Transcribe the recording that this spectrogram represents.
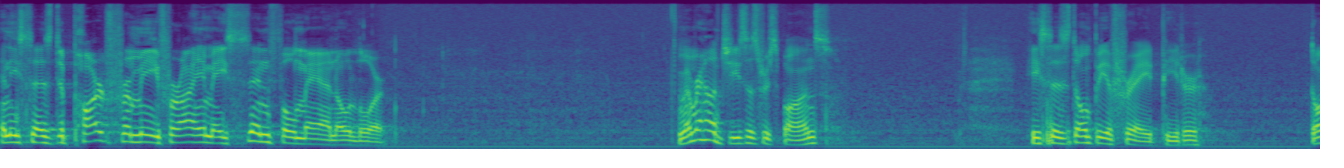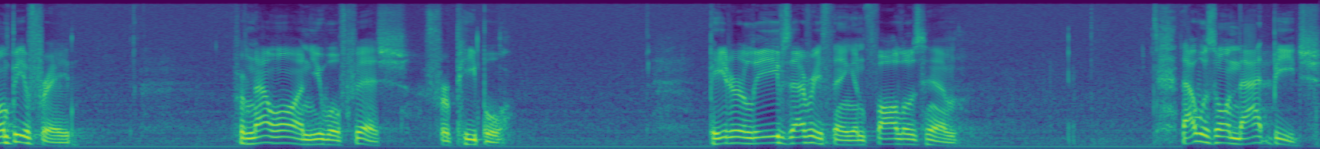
and he says, Depart from me, for I am a sinful man, O Lord. Remember how Jesus responds? He says, Don't be afraid, Peter. Don't be afraid. From now on, you will fish for people. Peter leaves everything and follows him. That was on that beach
